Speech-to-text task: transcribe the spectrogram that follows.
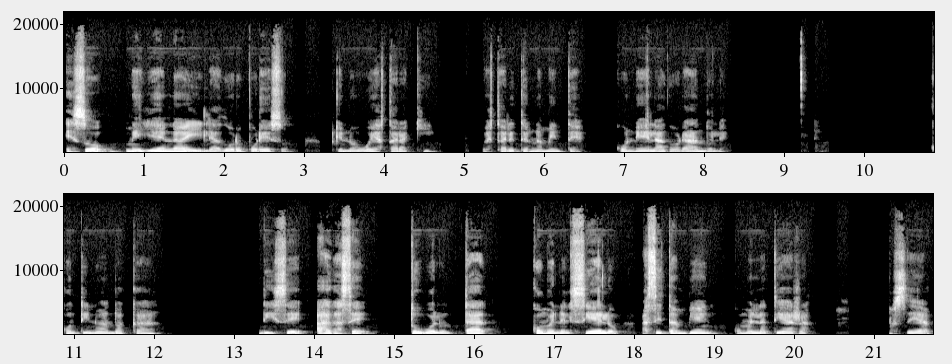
Eso me llena y le adoro por eso, porque no voy a estar aquí, voy a estar eternamente con Él adorándole. Continuando acá, dice, hágase tu voluntad como en el cielo, así también como en la tierra. O sea,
